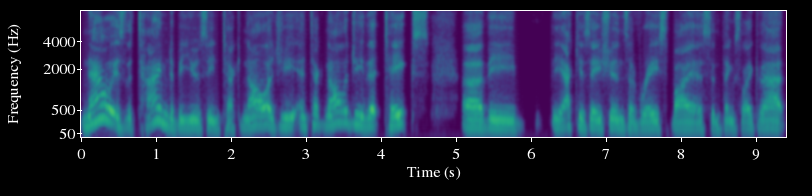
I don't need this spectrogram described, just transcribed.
Now is the time to be using technology and technology that takes uh, the the accusations of race bias and things like that.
